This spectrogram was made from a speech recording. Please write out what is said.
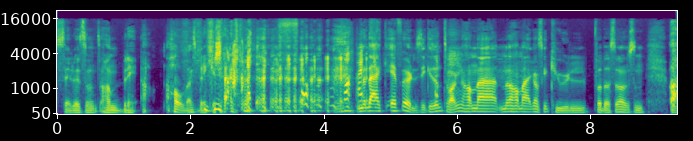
ser det ut som han bre, ja, halvveis brekker seg. men det er, ikke- jeg føles ikke som tvang. Han er, men han er ganske kul på det også. Han er Sånn Å,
